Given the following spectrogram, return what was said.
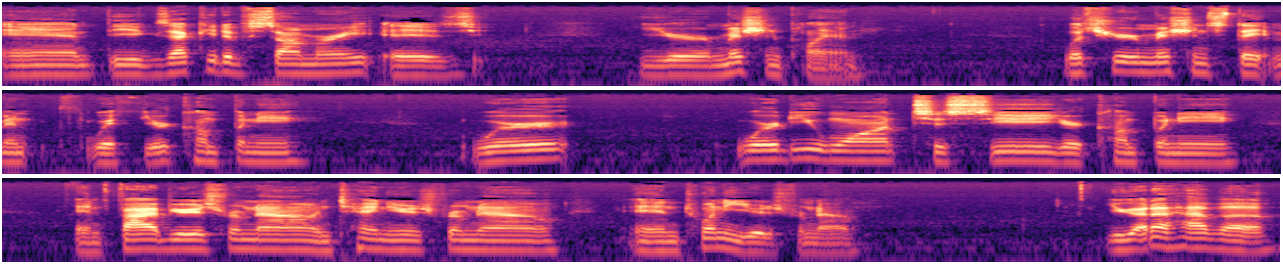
and the executive summary is your mission plan. What's your mission statement with your company? Where where do you want to see your company in 5 years from now, in 10 years from now, in 20 years from now? You got to have a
